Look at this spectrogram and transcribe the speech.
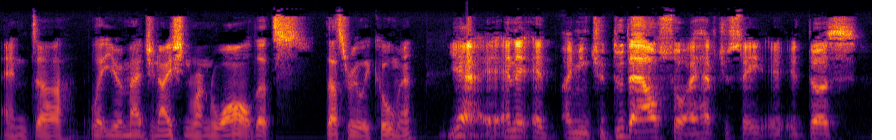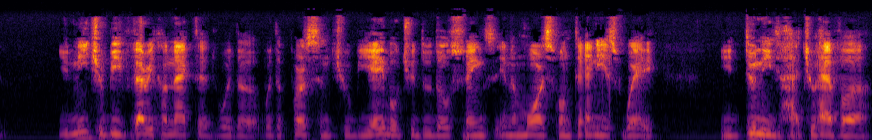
and uh, let your imagination run wild. That's that's really cool, man. Yeah, and it, it, I mean to do that also, I have to say it, it does you need to be very connected with the with the person to be able to do those things in a more spontaneous way. You do need to have a,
